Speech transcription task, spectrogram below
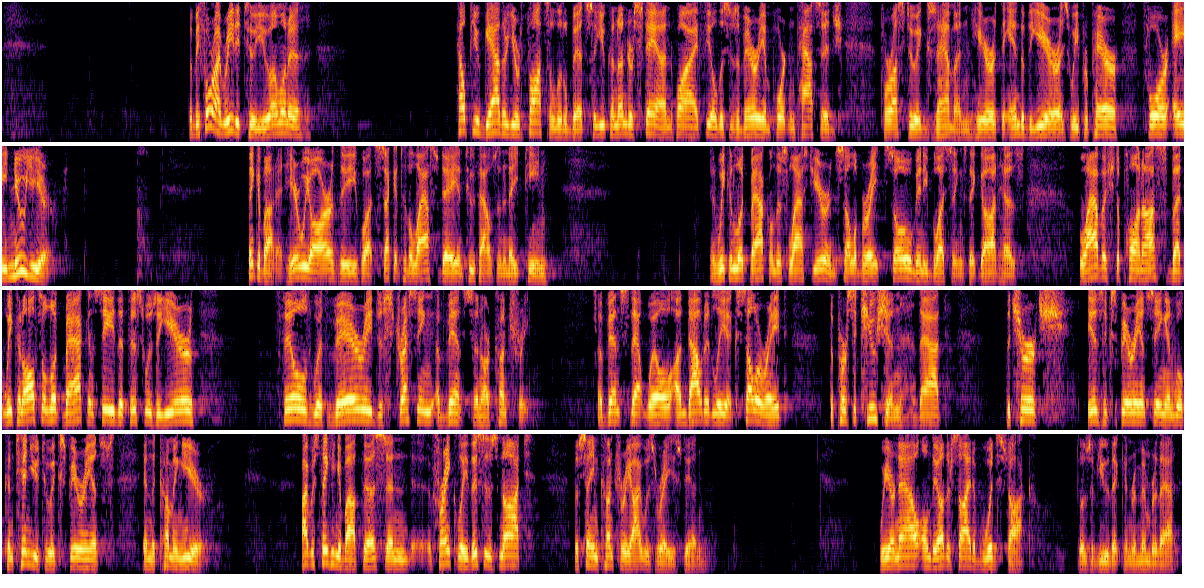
But before I read it to you, I want to help you gather your thoughts a little bit so you can understand why I feel this is a very important passage for us to examine here at the end of the year as we prepare for a new year. Think about it. Here we are, the what, second to the last day in 2018. And we can look back on this last year and celebrate so many blessings that God has lavished upon us, but we can also look back and see that this was a year filled with very distressing events in our country. Events that will undoubtedly accelerate the persecution that the church is experiencing and will continue to experience in the coming year. I was thinking about this, and uh, frankly, this is not the same country I was raised in. We are now on the other side of Woodstock, those of you that can remember that.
